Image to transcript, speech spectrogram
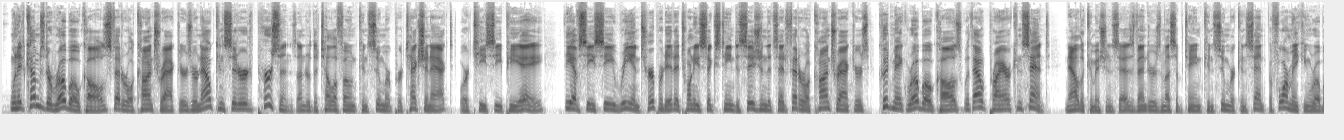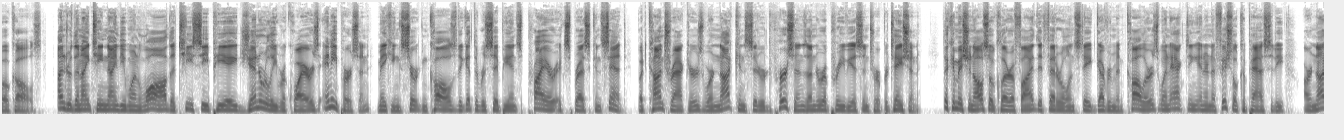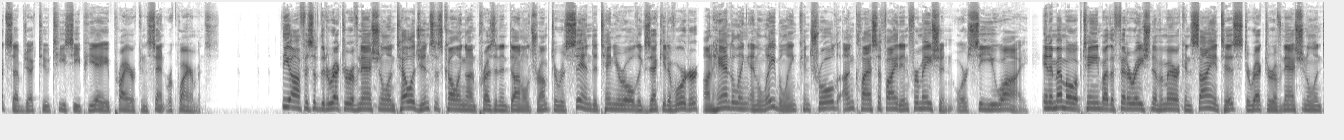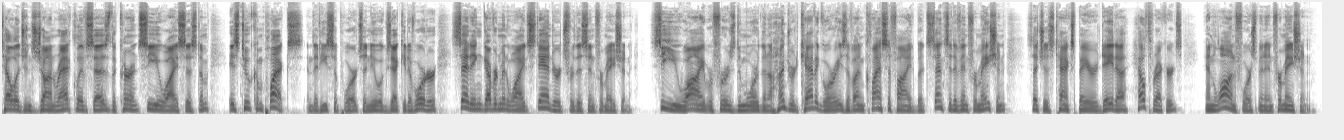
When it comes to robocalls, federal contractors are now considered persons under the Telephone Consumer Protection Act, or TCPA. The FCC reinterpreted a 2016 decision that said federal contractors could make robocalls without prior consent. Now the Commission says vendors must obtain consumer consent before making robocalls. Under the 1991 law, the TCPA generally requires any person making certain calls to get the recipient's prior express consent, but contractors were not considered persons under a previous interpretation. The Commission also clarified that federal and state government callers, when acting in an official capacity, are not subject to TCPA prior consent requirements. The Office of the Director of National Intelligence is calling on President Donald Trump to rescind a 10 year old executive order on handling and labeling controlled unclassified information, or CUI. In a memo obtained by the Federation of American Scientists, Director of National Intelligence John Ratcliffe says the current CUI system is too complex and that he supports a new executive order setting government wide standards for this information. CUI refers to more than 100 categories of unclassified but sensitive information, such as taxpayer data, health records, and law enforcement information.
